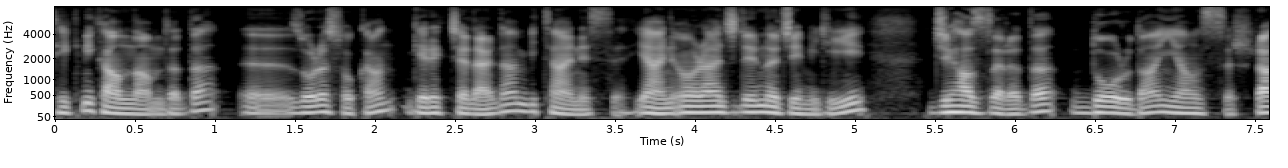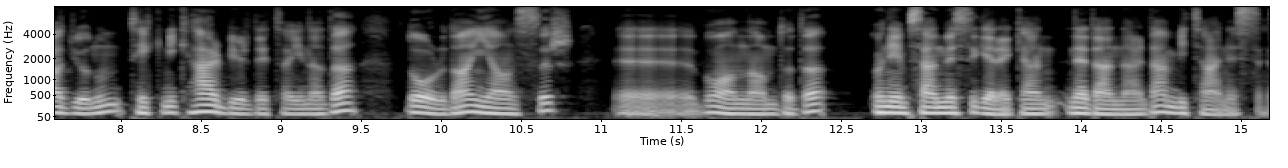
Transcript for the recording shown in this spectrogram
teknik anlamda da e, zora sokan gerekçelerden bir tanesi. Yani öğrencilerin acemiliği cihazlara da doğrudan yansır. Radyonun teknik her bir detayına da doğrudan yansır. E, bu anlamda da önemsenmesi gereken nedenlerden bir tanesi.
